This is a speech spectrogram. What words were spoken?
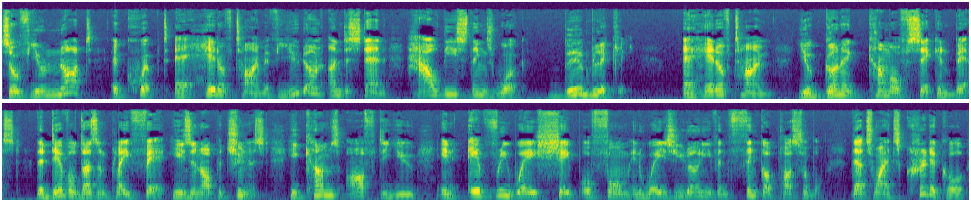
So if you're not equipped ahead of time, if you don't understand how these things work biblically ahead of time, you're gonna come off second best. The devil doesn't play fair. He's an opportunist. He comes after you in every way, shape, or form in ways you don't even think are possible. That's why it's critical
